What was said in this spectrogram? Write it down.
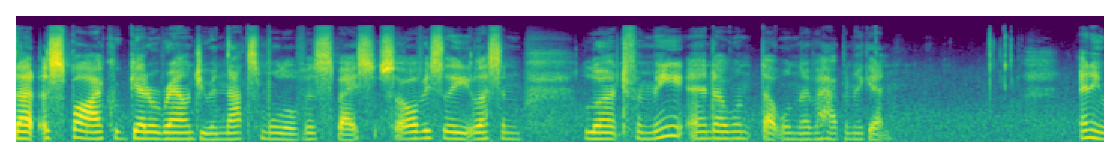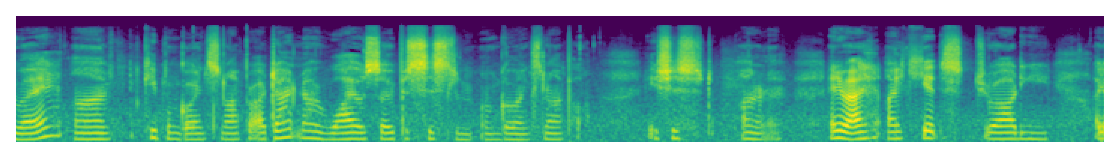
that a spy could get around you in that small of a space so obviously lesson learnt for me and I want that will never happen again Anyway, uh, keep on going sniper. I don't know why I was so persistent on going sniper. It's just, I don't know. Anyway, I, get Strati. I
